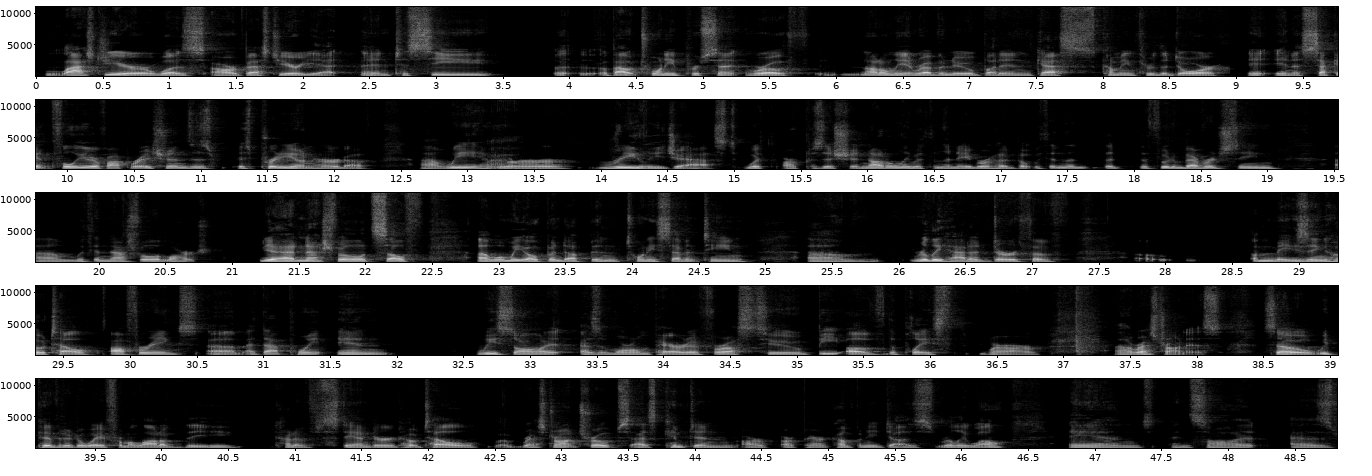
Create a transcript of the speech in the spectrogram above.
Last year was our best year yet, and to see uh, about 20% growth, not only in revenue, but in guests coming through the door in, in a second full year of operations is, is pretty unheard of. Uh, we wow. were really jazzed with our position, not only within the neighborhood, but within the, the, the food and beverage scene um, within Nashville at large. Yeah, Nashville itself, uh, when we opened up in 2017, um, really had a dearth of uh, amazing hotel offerings um, at that point, and we saw it as a moral imperative for us to be of the place where our uh, restaurant is. So we pivoted away from a lot of the kind of standard hotel uh, restaurant tropes, as Kimpton, our, our parent company, does really well, and and saw it as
